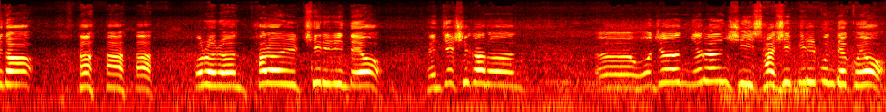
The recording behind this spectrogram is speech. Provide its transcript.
반갑습니다. 오늘은 8월 7일인데요. 현재 시간은 어, 오전 11시 41분 됐고요.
